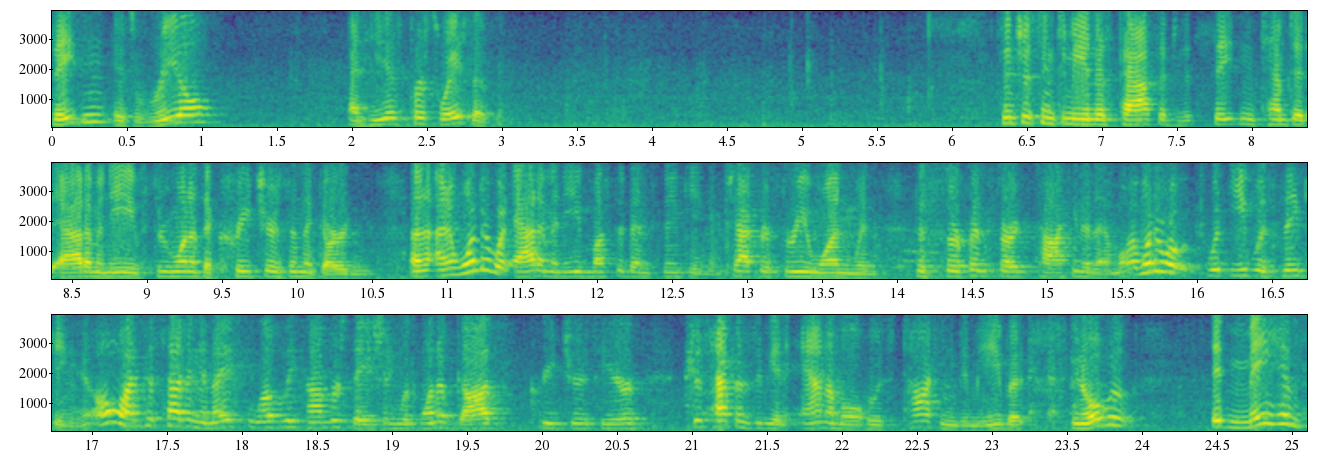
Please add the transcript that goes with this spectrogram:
Satan is real and he is persuasive. It's interesting to me in this passage that Satan tempted Adam and Eve through one of the creatures in the garden. And I wonder what Adam and Eve must have been thinking in chapter 3 1 when the serpent starts talking to them. I wonder what, what Eve was thinking. Oh, I'm just having a nice, lovely conversation with one of God's creatures here. It just happens to be an animal who's talking to me, but, you know, it may have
